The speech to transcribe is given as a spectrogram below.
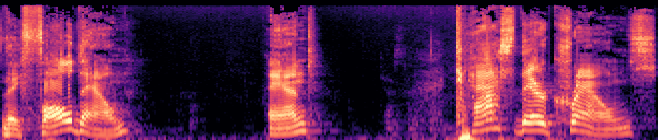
They fall down and cast their crowns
